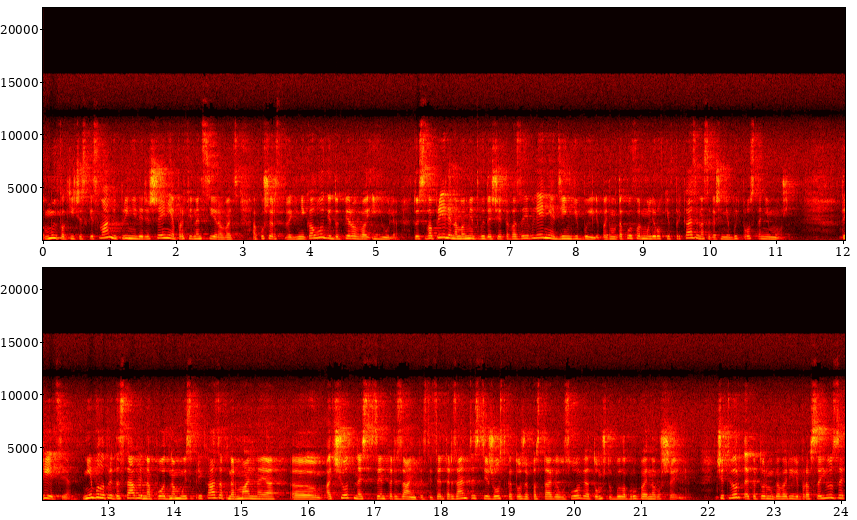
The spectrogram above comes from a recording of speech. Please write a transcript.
мы фактически с вами приняли решение профинансировать акушерство и гинекологию до 1 июля. То есть в апреле на момент выдачи этого заявления деньги были. Поэтому такой формулировки в приказе на сокращение быть просто не может. Третье. Не было предоставлено по одному из приказов нормальная э, отчетность в Центр занятости. Центр занятости жестко тоже поставил условие о том, что было грубое нарушение. Четвертое, о котором говорили профсоюзы,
